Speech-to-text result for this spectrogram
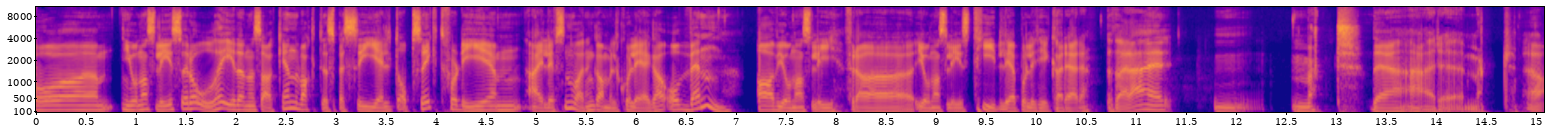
Og Jonas Lies rolle i denne saken vakte spesielt oppsikt, fordi eh, Eilifsen var en gammel kollega og venn av Jonas Lie fra Jonas Lies tidlige politikarriere. Dette er mm, mørkt. Det er eh, mørkt. Ja.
